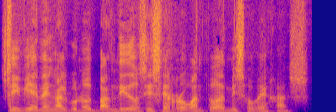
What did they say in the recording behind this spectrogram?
si vienen algunos bandidos y se roban todas mis ovejas?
